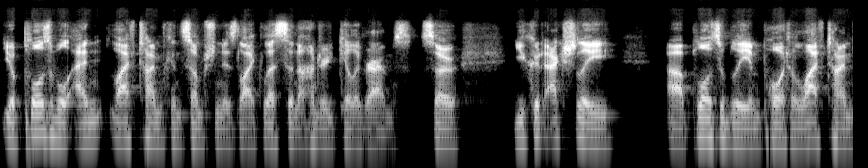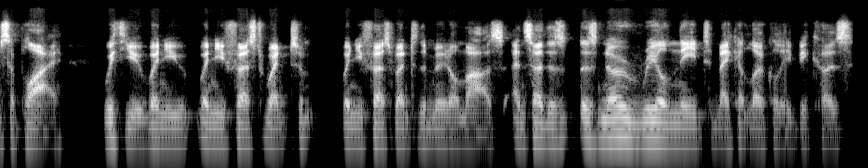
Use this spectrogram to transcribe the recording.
your plausible and lifetime consumption is like less than 100 kilograms. So you could actually uh, plausibly import a lifetime supply with you when you when you first went to when you first went to the moon or Mars. And so there's there's no real need to make it locally because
